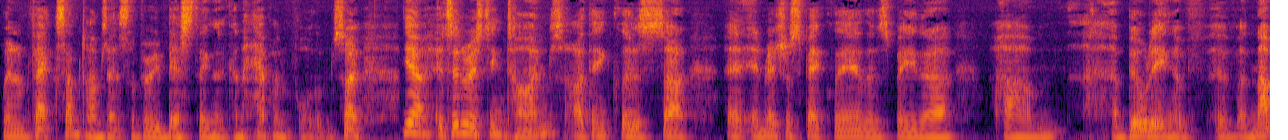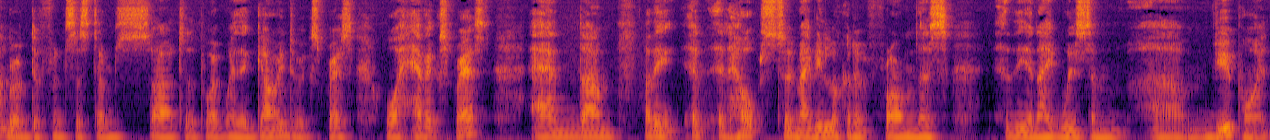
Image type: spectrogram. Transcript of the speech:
when in fact sometimes that's the very best thing that can happen for them. So, yeah, it's interesting times. I think there's, uh, in retrospect, there, there's been a, um, a building of, of, a number of different systems uh, to the point where they're going to express or have expressed. And um, I think it, it helps to maybe look at it from this the innate wisdom um, viewpoint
